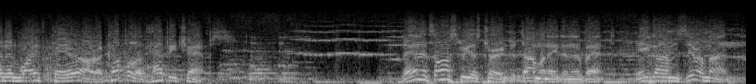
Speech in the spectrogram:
Husband and wife pair are a couple of happy champs. Then it's Austria's turn to dominate an event. Egon Zimmermann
